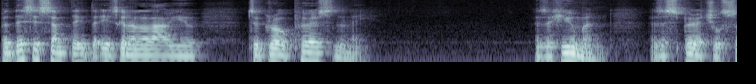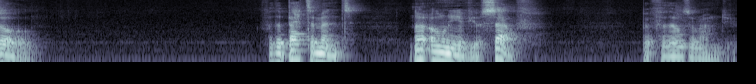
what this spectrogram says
But this is something that is going to allow you to grow personally, as a human, as a spiritual soul, for the betterment not only of yourself, but for those around you.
